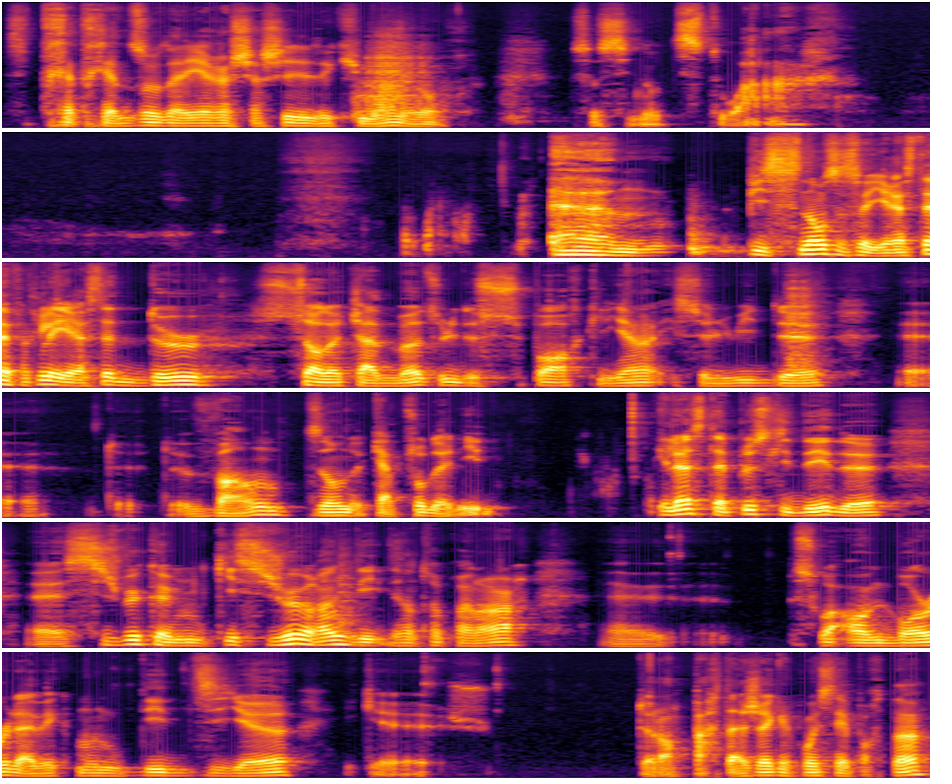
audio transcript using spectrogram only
c'est très très dur d'aller rechercher des documents. Mais bon, ça c'est une autre histoire. Euh, puis sinon, c'est ça, il restait, fait là, il restait deux sortes de chatbots, celui de support client et celui de, de, de, vente, disons, de capture de lead. Et là, c'était plus l'idée de euh, si je veux communiquer, si je veux vraiment que des, entrepreneurs euh, soient on board avec mon idée d'IA et que je, de leur partager à quel point c'est important,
